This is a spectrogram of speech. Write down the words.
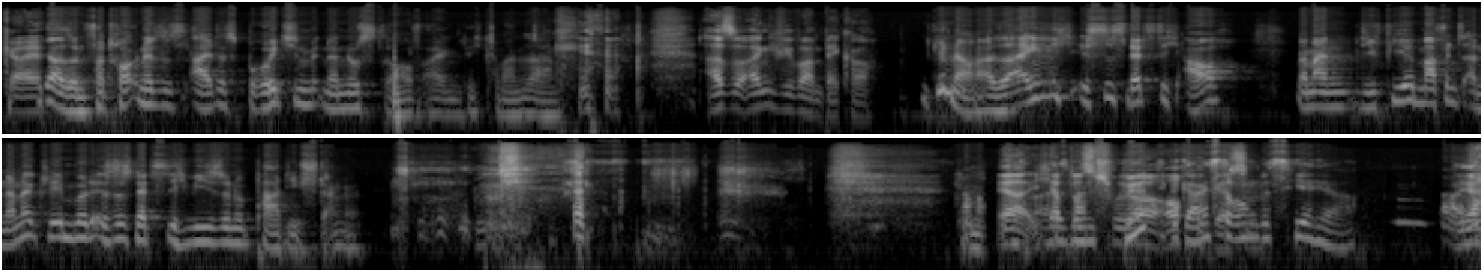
Geil. ja, so ein vertrocknetes altes Brötchen mit einer Nuss drauf eigentlich, kann man sagen. Also eigentlich wie beim Bäcker. Genau, also eigentlich ist es letztlich auch, wenn man die vier Muffins aneinander kleben würde, ist es letztlich wie so eine Partystange. Ja, ich habe also man das spürt früher die auch Begeisterung gegessen. bis hierher. Ja.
